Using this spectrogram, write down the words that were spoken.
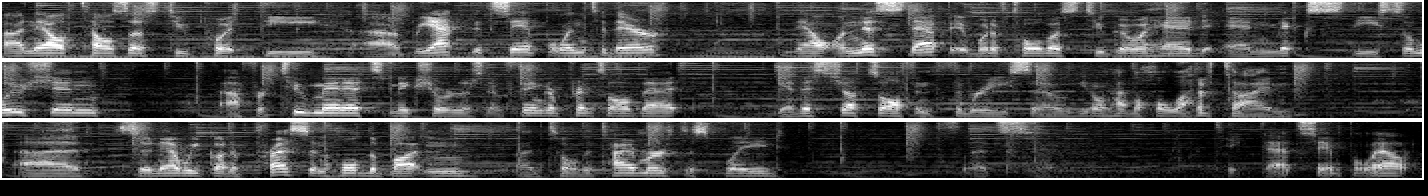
Uh, now it tells us to put the uh, reacted sample into there. Now on this step, it would have told us to go ahead and mix the solution uh, for two minutes, make sure there's no fingerprints, all that. Yeah, this shuts off in three, so you don't have a whole lot of time. Uh, so now we've got to press and hold the button until the timer is displayed. So let's take that sample out,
